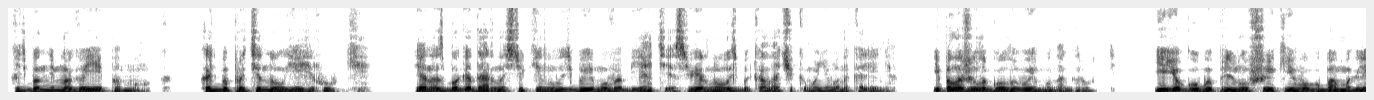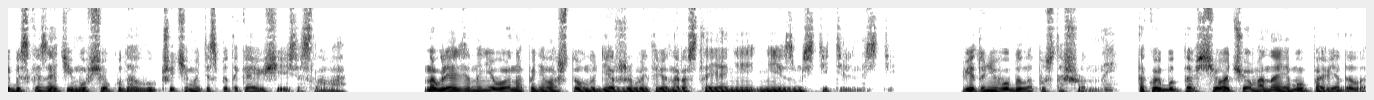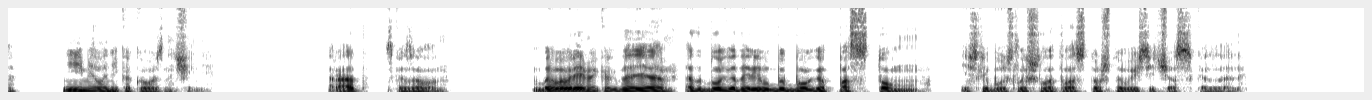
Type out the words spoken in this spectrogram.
Хоть бы он немного ей помог, хоть бы протянул ей руки, и она с благодарностью кинулась бы ему в объятия, свернулась бы калачиком у него на коленях и положила голову ему на грудь. Ее губы, прильнувшие к его губам, могли бы сказать ему все куда лучше, чем эти спотыкающиеся слова. Но, глядя на него, она поняла, что он удерживает ее на расстоянии не из мстительности. Вид у него был опустошенный, такой, будто все, о чем она ему поведала, не имело никакого значения. — Рад, — сказал он. — Было время, когда я отблагодарил бы Бога постом если бы услышал от вас то, что вы сейчас сказали.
